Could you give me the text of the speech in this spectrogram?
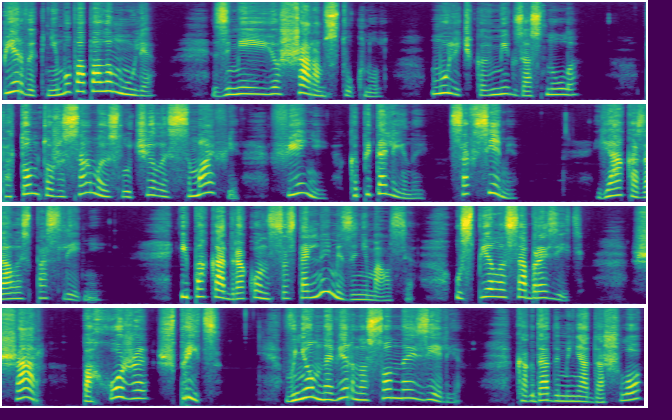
Первый к нему попала муля. Змей ее шаром стукнул. Мулечка вмиг заснула. Потом то же самое случилось с Мафи, Феней, Капитолиной, со всеми. Я оказалась последней. И пока дракон с остальными занимался, успела сообразить. Шар, похоже, шприц. В нем, наверное, сонное зелье. Когда до меня дошло,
